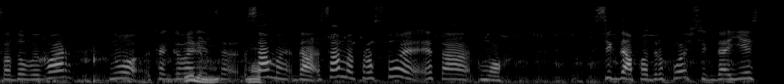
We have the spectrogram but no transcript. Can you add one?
садовый вар. Но, как говорится, самое, да, самое простое это мох. Всегда под рукой, всегда есть.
